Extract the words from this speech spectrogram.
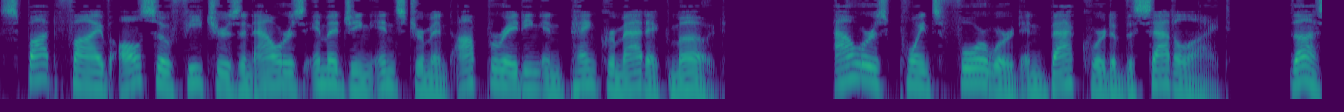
Spot 5 also features an hours imaging instrument operating in panchromatic mode. Hours points forward and backward of the satellite. Thus,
